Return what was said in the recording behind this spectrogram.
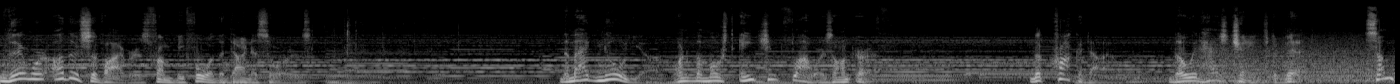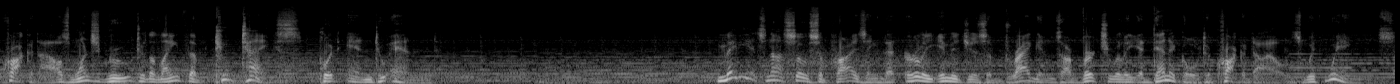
There were other survivors from before the dinosaurs. The magnolia, one of the most ancient flowers on Earth. The crocodile, though it has changed a bit. Some crocodiles once grew to the length of two tanks, put end to end. Maybe it's not so surprising that early images of dragons are virtually identical to crocodiles with wings.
